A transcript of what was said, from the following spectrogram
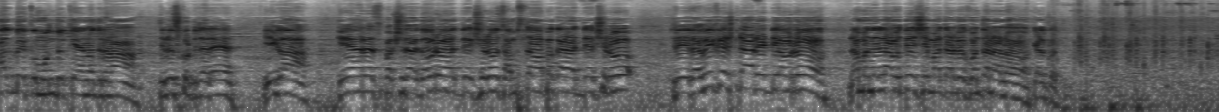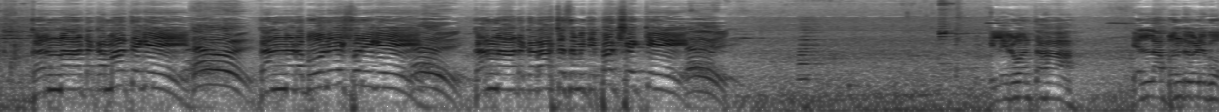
ಆಗ್ಬೇಕು ಮುಂದಕ್ಕೆ ಅನ್ನೋದನ್ನ ತಿಳಿಸ್ಕೊಟ್ಟಿದ್ದಾರೆ. ಈಗ ಕೆ ಆರ್ ಎಸ್ ಪಕ್ಷದ ಗೌರವ ಅಧ್ಯಕ್ಷರು ಸಂಸ್ಥಾಪಕರ ಅಧ್ಯಕ್ಷರು ಶ್ರೀ ರವಿಕೃಷ್ಣ ರೆಡ್ಡಿ ಅವರು ನಮ್ಮನ್ನೆಲ್ಲ ಉದ್ದೇಶಿಸಿ ಮಾತಾಡಬೇಕು ಅಂತ ನಾನು ಕೇಳ್ಕೊತೀನಿ. ಕರ್ನಾಟಕ ಮಾತೆಗೆ ಕನ್ನಡ ಭುವನೇಶ್ವರಿಗೆ ಕರ್ನಾಟಕ ರಾಷ್ಟ್ರ ಸಮಿತಿ ಪಕ್ಷಕ್ಕೆ ಇಲ್ಲಿರುವಂತಹ ಎಲ್ಲ ಬಂಧುಗಳಿಗೂ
